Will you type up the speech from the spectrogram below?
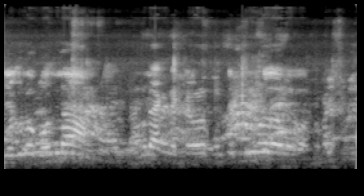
যেগুলো বললাম একটা একটা করে বলতে শুরু করে দাও বাবা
